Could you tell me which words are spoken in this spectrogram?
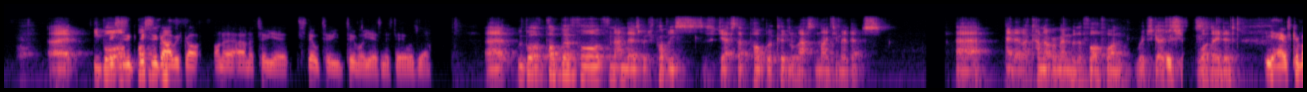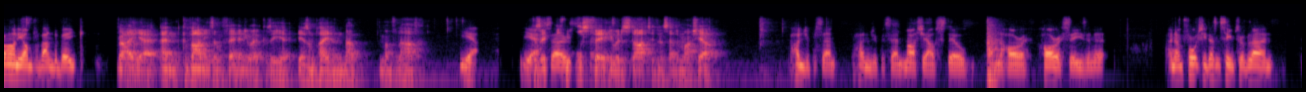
Uh, he bought This is, a, this is a guy we've got on a on a two year, still two two more years in his deal as well. Uh, we bought off Pogba for Fernandes, which probably suggests that Pogba couldn't last 90 minutes. Uh, and then I cannot remember the fourth one, which goes to show what they did. Yeah, it was Cavani on for Van der Beek. Right, yeah, and Cavani's unfit anyway because he, he hasn't played in about a month and a half. Yeah. Yeah. Because if So he was fit, he would have started instead of Martial. hundred percent, hundred percent. Martial still having a horror horror season, it, and unfortunately doesn't seem to have learned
